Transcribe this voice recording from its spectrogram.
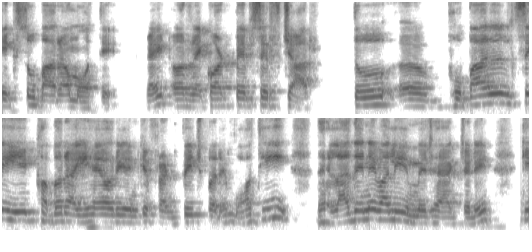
112 मौतें राइट और रिकॉर्ड पे सिर्फ़ चार। तो भोपाल से ये खबर आई है और ये इनके फ्रंट पेज पर है। बहुत ही दहला देने वाली इमेज है एक्चुअली कि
